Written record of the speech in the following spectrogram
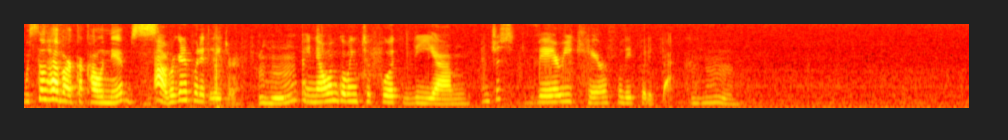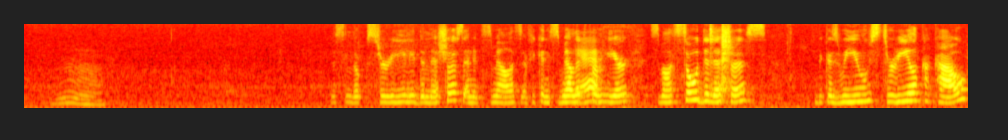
We still have our cacao nibs. Ah, we're gonna put it later. Mm-hmm. Okay, now I'm going to put the, um, and just very carefully put it back. Mm-hmm. Mm. This looks really delicious and it smells, if you can smell it from here, it smells so delicious because we used real cacao.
